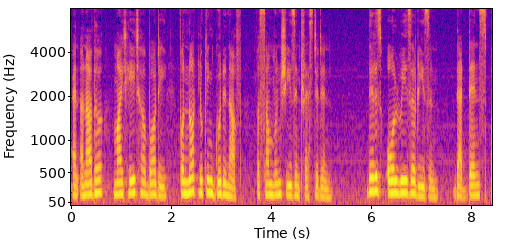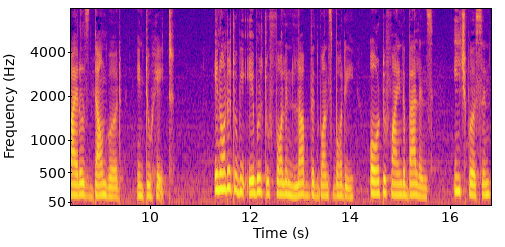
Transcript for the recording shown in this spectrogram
and another might hate her body for not looking good enough for someone she is interested in. There is always a reason that then spirals downward into hate. In order to be able to fall in love with one's body or to find a balance, each person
